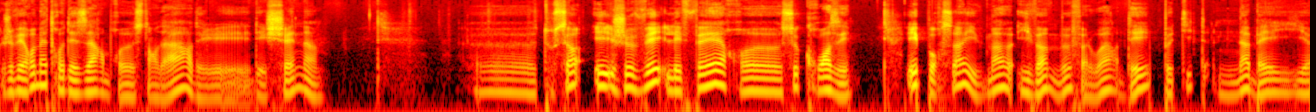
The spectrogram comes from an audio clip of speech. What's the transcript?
Je vais remettre des arbres standards, des, chênes, tout ça. Et je vais les faire se croiser. Et pour ça, il va me falloir des petites abeilles.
